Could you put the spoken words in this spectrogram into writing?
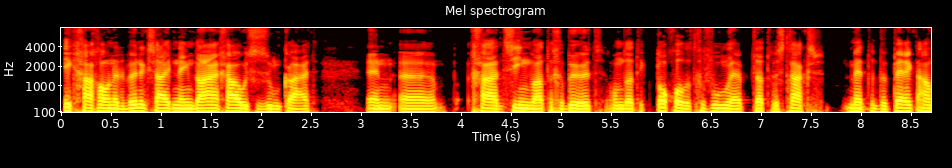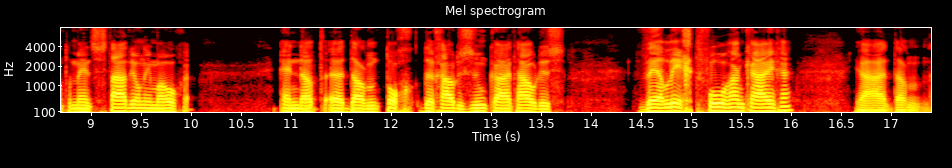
ik ga gewoon naar de Bunnik-site, neem daar een gouden seizoenkaart. En eh, ga zien wat er gebeurt. Omdat ik toch wel het gevoel heb dat we straks met een beperkt aantal mensen stadion in mogen. En dat eh, dan toch de gouden seizoenkaarthouders wellicht voorrang krijgen. Ja, dan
